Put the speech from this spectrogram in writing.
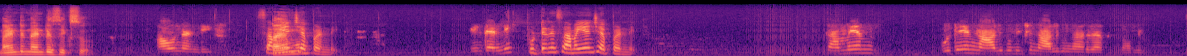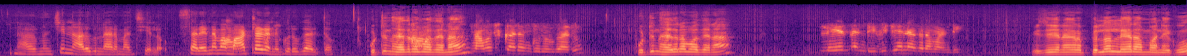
నైన్టీన్ నైంటీ సిక్స్ అవునండి. సమయం? చెప్పండి. ఏంటండి? పుట్టిన సమయం చెప్పండి. సమయం ఉదయం నాలుగు నుంచి నాలుగున్నర దాకా నాలుగు నుంచి నాలుగున్నర మధ్యలో. సరేనమ్మా మాట్లాడండి గురుగారితో పుట్టింది హైదరాబాదేనా? నమస్కారం గురువు గారు పుట్టింది హైదరాబాదేనా? లేదండి విజయనగరం అండి. విజయనగరం పిల్లలు లేరమ్మా నీకు?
